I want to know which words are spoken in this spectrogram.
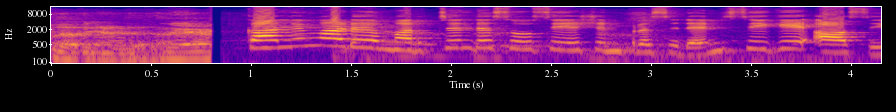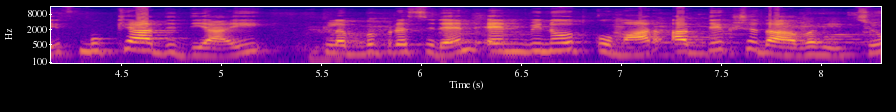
ക്ലബിനുണ്ട്. Kanhangad merchant association president C K Asif മുഖ്യാതിഥിയായി club president N Vinod Kumar അധ്യക്ഷത വഹിച്ചു.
